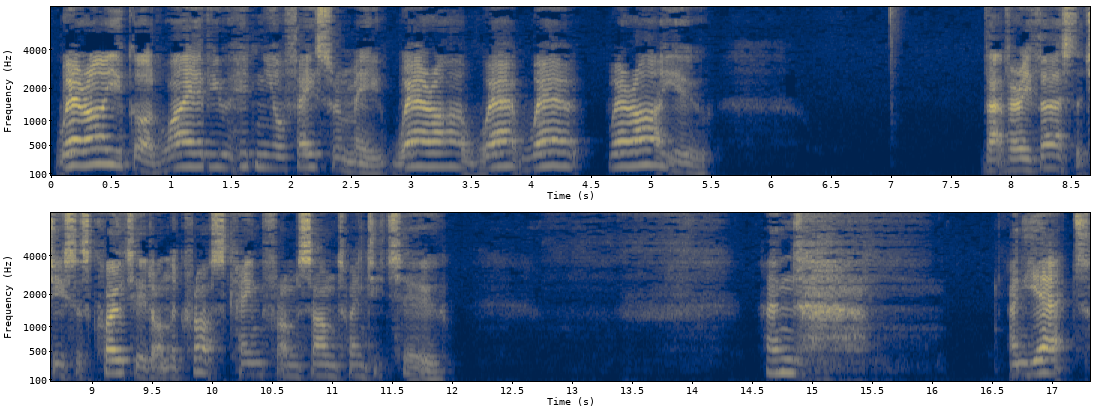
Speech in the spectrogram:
Where are you, God? Why have you hidden your face from me? Where are, where, where, where are you? That very verse that Jesus quoted on the cross came from Psalm 22. And, and yet,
